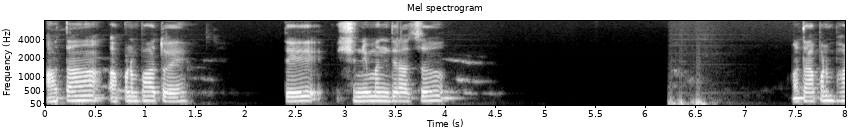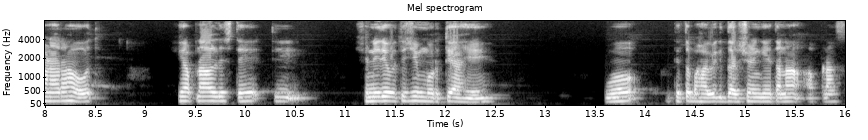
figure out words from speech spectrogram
आता आपण पाहतोय ते शनी मंदिराचं आता आपण पाहणार आहोत ही आपणाला दिसते ती शनिदेवतेची मूर्ती आहे. व तिथं भाविक दर्शन घेताना आपणास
